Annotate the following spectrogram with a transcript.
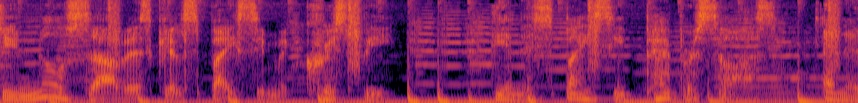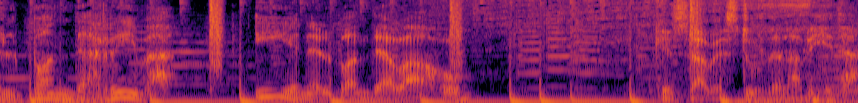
Si no sabes que el Spicy McCrispy tiene Spicy Pepper Sauce en el pan de arriba y en el pan de abajo, ¿qué sabes tú de la vida?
